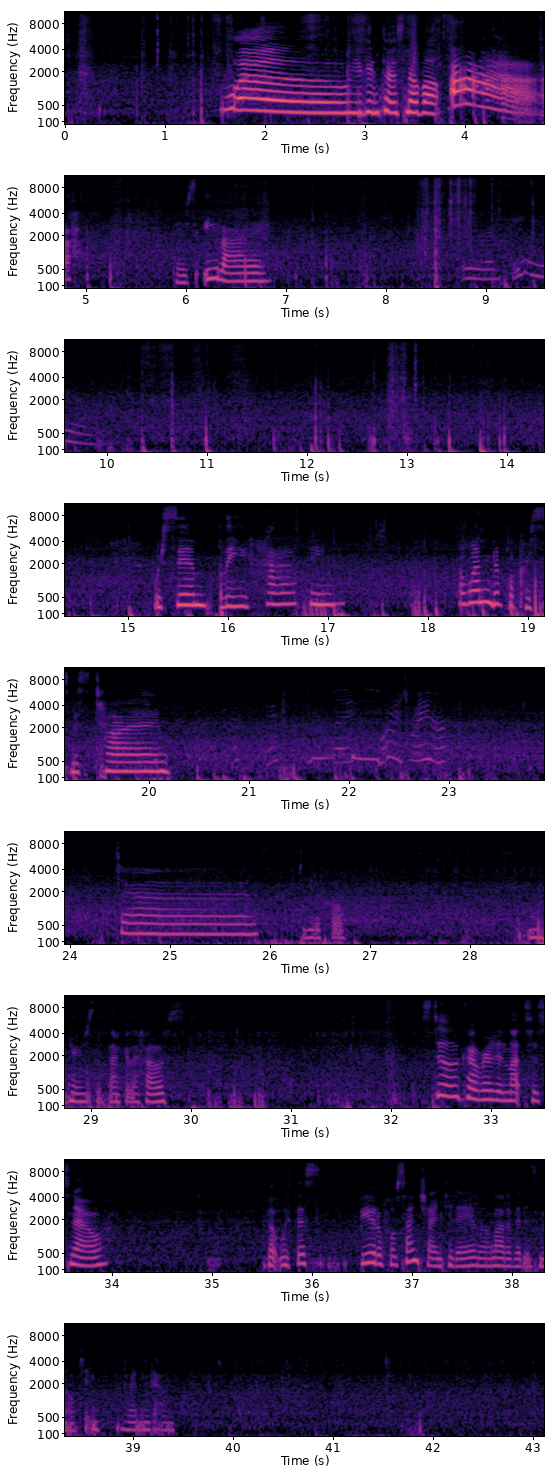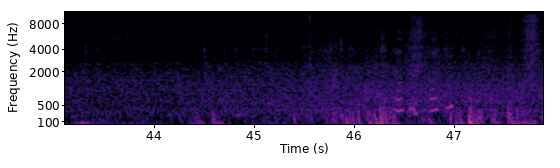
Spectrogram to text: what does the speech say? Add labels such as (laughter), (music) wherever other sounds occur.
Whoa, you're gonna throw a snowball. Ah! There's Eli. We're simply having a wonderful Christmas time. Just beautiful. And here's the back of the house. Still covered in lots of snow. But with this beautiful sunshine today, a lot of it is melting and running down.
